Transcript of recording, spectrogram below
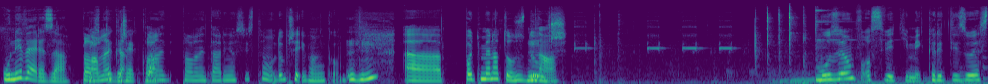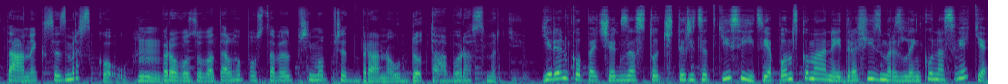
univerza, bych tak Planeta, řekla. planet, planetárního systému. Dobře, Ivanko. Mhm. A pojďme na to zduř. No. Muzeum v Osvětimi kritizuje stánek se zmrzkou. Hmm. Provozovatel ho postavil přímo před branou do tábora smrti. Jeden kopeček za 140 tisíc. Japonsko má nejdražší zmrzlinku na světě.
